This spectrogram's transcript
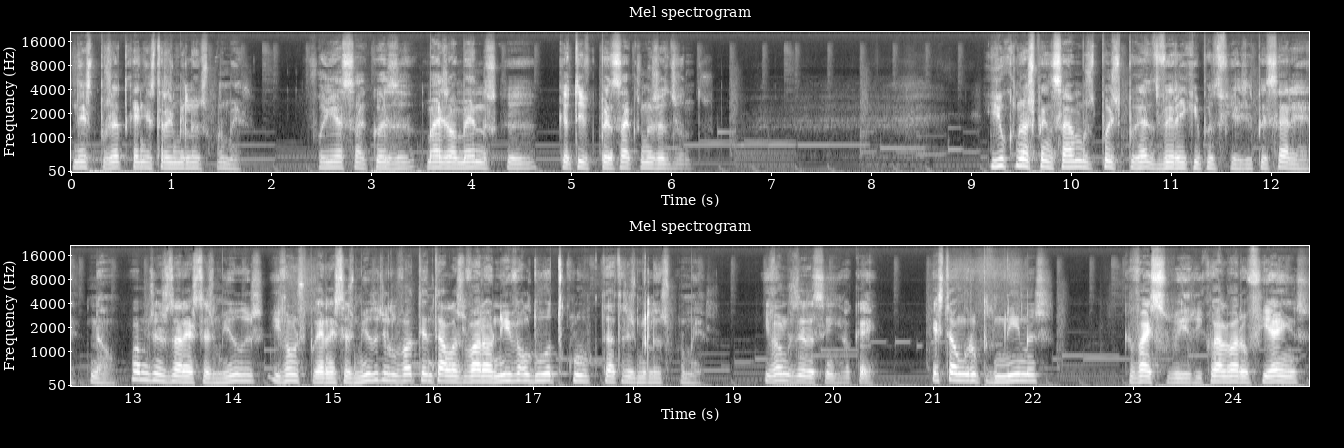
neste projeto ganhas 3 mil euros por mês. Foi essa a coisa, mais ou menos, que, que eu tive que pensar com os meus adjuntos. E o que nós pensámos depois de, pegar, de ver a equipa de fiéis e pensar é: não, vamos ajudar estas miúdas e vamos pegar nestas miúdas e tentá-las levar ao nível do outro clube que dá 3 mil euros por mês. E vamos dizer assim: ok, este é um grupo de meninas que vai subir e que vai levar o fiéis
